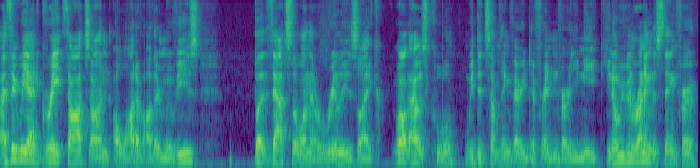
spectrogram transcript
I think we had great thoughts on a lot of other movies, but that's the one that really is like, well, that was cool. We did something very different and very unique. You know, we've been running this thing for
